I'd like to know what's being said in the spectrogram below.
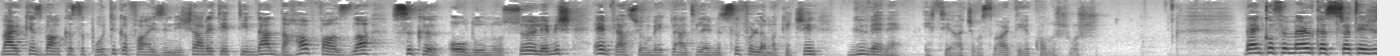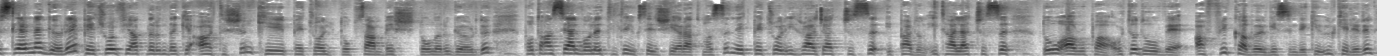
Merkez Bankası politika faizini işaret ettiğinden daha fazla sıkı olduğunu söylemiş. Enflasyon beklentilerini sıfırlamak için güvene ihtiyacımız var diye konuşmuş. Bank of America stratejistlerine göre petrol fiyatlarındaki artışın ki petrol 95 doları gördü potansiyel volatilite yükselişi yaratması net petrol ihracatçısı pardon ithalatçısı Doğu Avrupa, Orta Doğu ve Afrika bölgesindeki ülkelerin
